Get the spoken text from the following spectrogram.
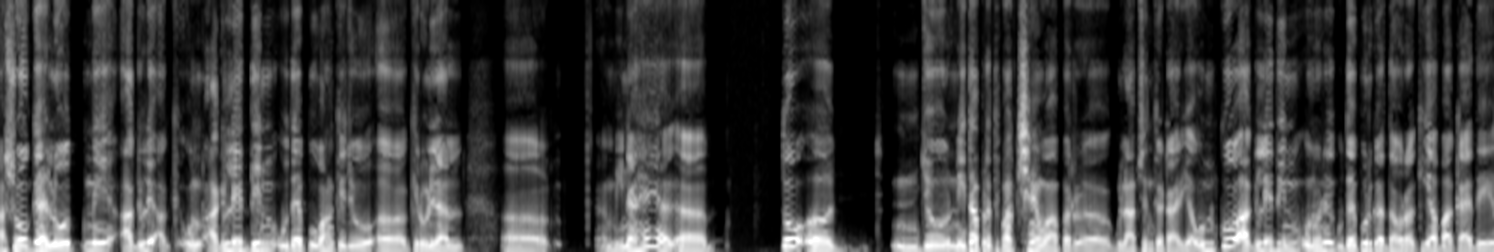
अशोक गहलोत ने अगले उन अगले दिन उदयपुर वहाँ के जो किरोड़ीलाल मीना है आ, तो जो नेता प्रतिपक्ष हैं वहाँ पर गुलाब चंद कटारिया, उनको अगले दिन उन्होंने उदयपुर का दौरा किया, बाकायदे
